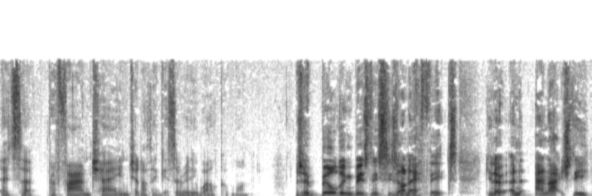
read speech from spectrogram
it's a profound change and I think it's a really welcome one. So building businesses on ethics, you know, and, and actually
